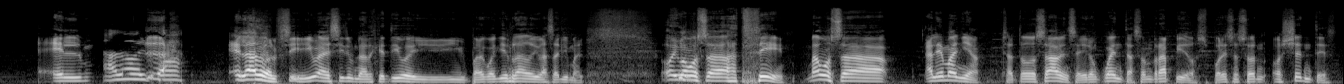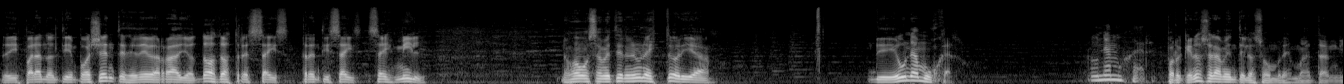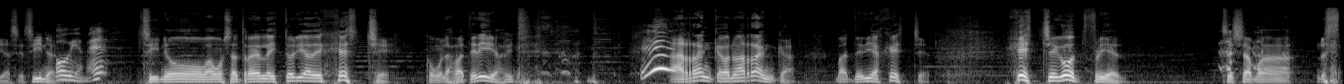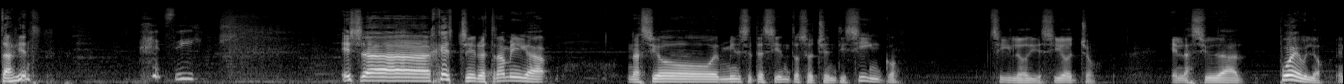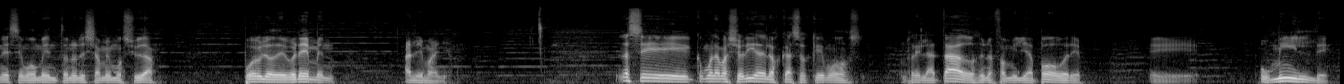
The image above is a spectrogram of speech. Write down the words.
el Adolfo. El Adolf, sí, iba a decir un adjetivo y, y para cualquier lado iba a salir mal. Hoy vamos a. Sí, vamos a Alemania. Ya todos saben, se dieron cuenta, son rápidos. Por eso son oyentes de Disparando el Tiempo. Oyentes de Debe Radio 2236 36 6000. Nos vamos a meter en una historia de una mujer. Una mujer. Porque no solamente los hombres matan y asesinan, Obviamente. sino vamos a traer la historia de Hesche, como las baterías, ¿viste? ¿Arranca o no arranca? Batería Hesche. Hesche Gottfried. Se llama... ¿Estás bien? Sí. Ella, Hesche, nuestra amiga, nació en 1785, siglo XVIII, en la ciudad, pueblo en ese momento, no le llamemos ciudad, pueblo de Bremen, Alemania. Nace como la mayoría de los casos que hemos relatado de una familia pobre, eh, humilde.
